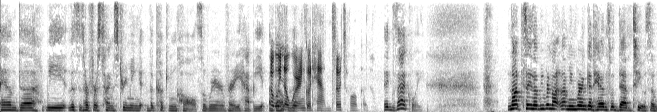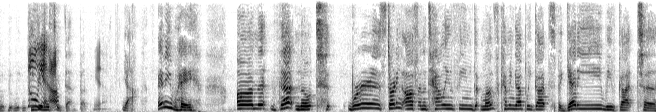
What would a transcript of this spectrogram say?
And uh, we this is her first time streaming the cooking call, so we're very happy. But we know we're in good hands, so it's all good. Exactly. Not to say that we were not. I mean, we're in good hands with Deb too. So we, we, we Oh, do yeah. miss Deb. But Yeah. yeah. Anyway, on that note, we're starting off an Italian themed month coming up. We got spaghetti. We've got uh,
